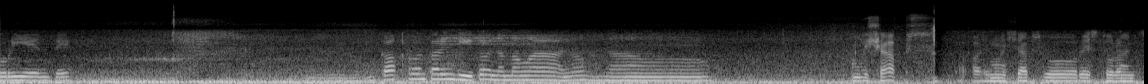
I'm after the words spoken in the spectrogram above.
kuryente Magkakaroon pa rin dito ng mga ano ng mga shops. Yung mga shops o restaurants.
